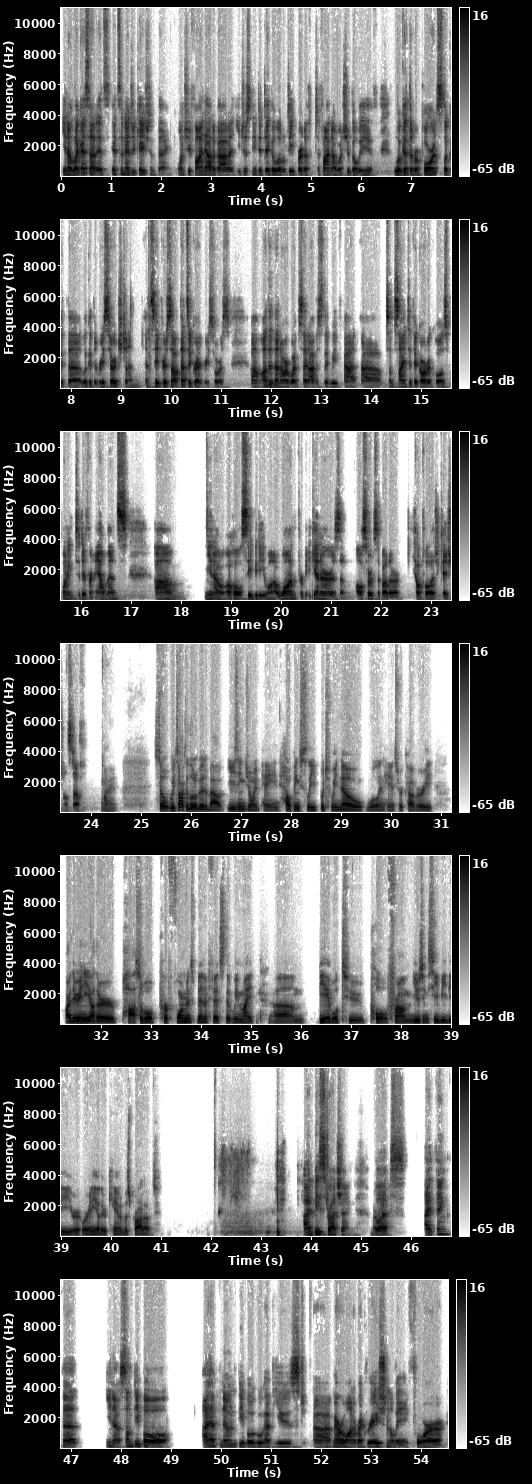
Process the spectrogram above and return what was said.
you know, like I said, it's it's an education thing. Once you find out about it, you just need to dig a little deeper to, to find out what you believe. Look at the reports, look at the look at the research, and, and see for yourself. That's a great resource. Um, other than our website, obviously, we've got uh, some scientific articles pointing to different ailments. Um, you know, a whole CBD 101 for beginners and all sorts of other helpful educational stuff. All right. So we talked a little bit about easing joint pain, helping sleep, which we know will enhance recovery. Are there any other possible performance benefits that we might um, be able to pull from using CBD or, or any other cannabis products? I'd be stretching, but I think that you know some people. I have known people who have used uh, marijuana recreationally for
